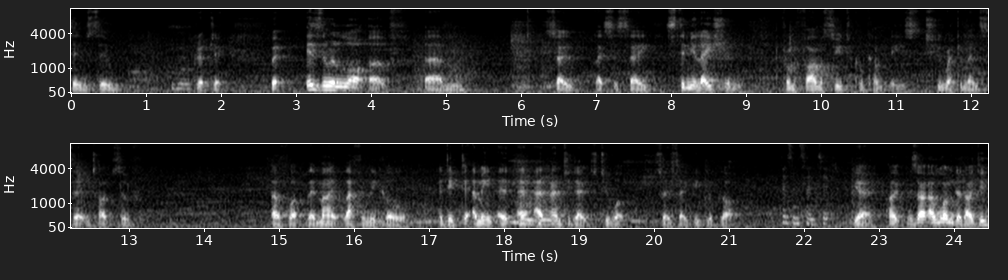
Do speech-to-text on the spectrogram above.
seems too cryptic, but is there a lot of, um, so let's just say, stimulation from pharmaceutical companies to recommend certain types of of what they might laughingly call addictive, I mean, a, a, Mm-hmm. an antidote to what, so say, people have got? There's incentive. Yeah, because I, I, wondered, I did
